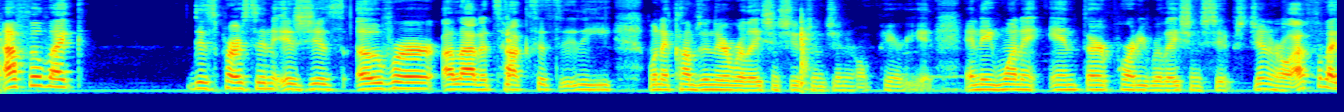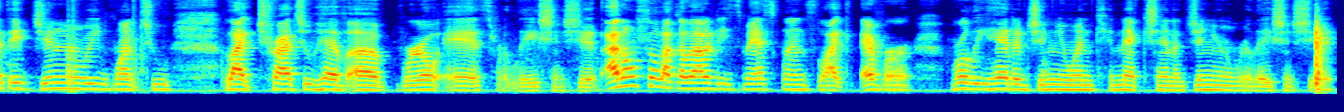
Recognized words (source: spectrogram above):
I feel like this person is just over a lot of toxicity when it comes in their relationships in general period. And they want to end third party relationships general. I feel like they genuinely want to like try to have a real ass relationship. I don't feel like a lot of these masculines like ever really had a genuine connection a genuine relationship.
